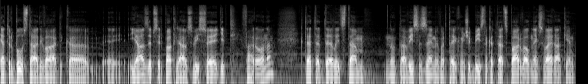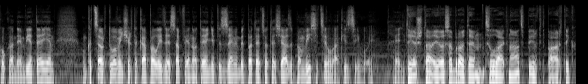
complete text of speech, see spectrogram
jā, tur būs tādi vārdi, ka e, Jāzeps ir pakļāvis visu Eģipti faraonam, ka tātad e, līdz tam, nu, tā visa zeme, var teikt, viņš ir bijis tā tāds pārvaldnieks vairākiem kaut kādiem vietējiem, un ka caur to viņš ir tā palīdzējis apvienot Eģiptes zemi, bet pateicoties Jāzepam, visi cilvēki izdzīvoja Eģiptē. Tieši tā, jo saprotam, cilvēki nāca pirkt pārtiku,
